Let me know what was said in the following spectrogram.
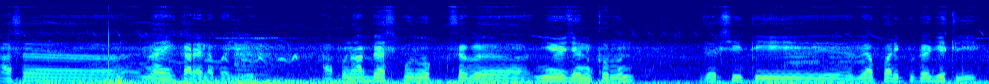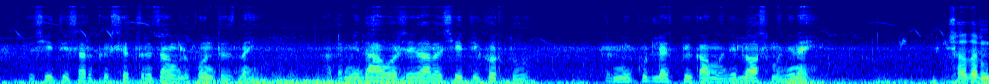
असं नाही करायला पाहिजे. आपण अभ्यासपूर्वक सगळं नियोजन करून जर शेती व्यापारी पिकं घेतली तर शेतीसारखं क्षेत्र चांगलं कोणतंच नाही. आता मी दहा वर्ष झालं शेती करतो तर मी कुठल्याच पिकामध्ये लॉसमध्ये नाही. साधारण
